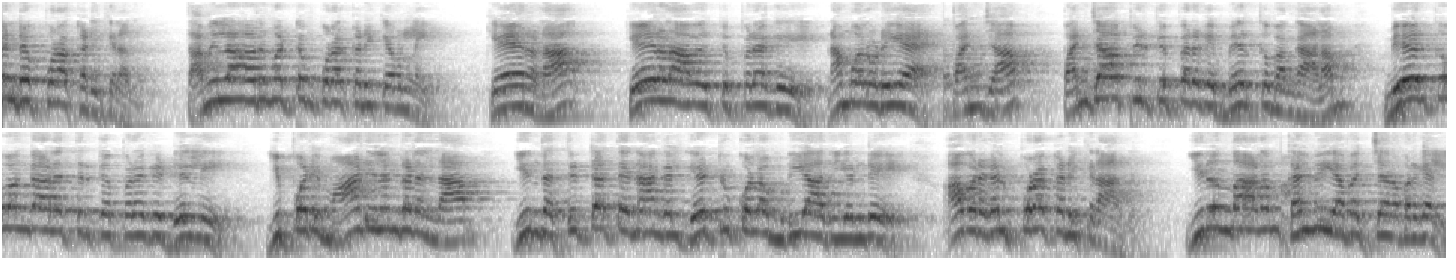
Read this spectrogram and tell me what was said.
என்று புறக்கணிக்கிறது. தமிழ்நாடு மட்டும் புறக்கணிக்கவில்லை. கேரளா கேரளாவுக்கு பிறகு நம்மளுடைய பஞ்சாப் பஞ்சாபிற்கு பிறகு மேற்கு வங்காளம் மேற்கு வங்காளத்திற்கு பிறகு டெல்லி. இப்படி மாநிலங்கள் எல்லாம் இந்த திட்டத்தை நாங்கள் ஏற்றுக்கொள்ள முடியாது என்று அவர்கள் புறக்கணிக்கிறார்கள். இருந்தாலும் கல்வி அமைச்சர் அவர்கள்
